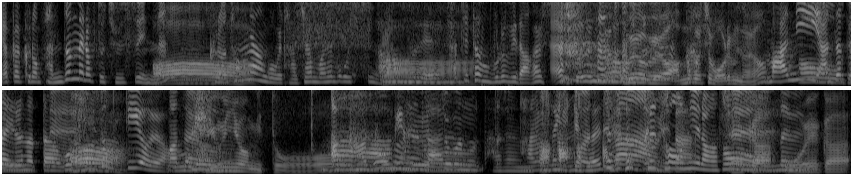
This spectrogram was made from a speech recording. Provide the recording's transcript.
약간 그런 반전 매력도 줄 수 있는 아. 그런 청량한 곡을 다시 한번 해보고 싶습니다. 아. 네, 자칫하면 무릎이 나갈 수도 있거든요. 왜요, 왜요? 안무가 좀 어렵나요? 많이 어, 앉았다 네. 일어났다 하고 네. 계속 아. 뛰어요. 맞아요. 기훈이 형이 또. 아, 거기는 그쪽은 다른 다른 선생님께서 해주셨습니다. 그 전이라서. 제가 네. 오해가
